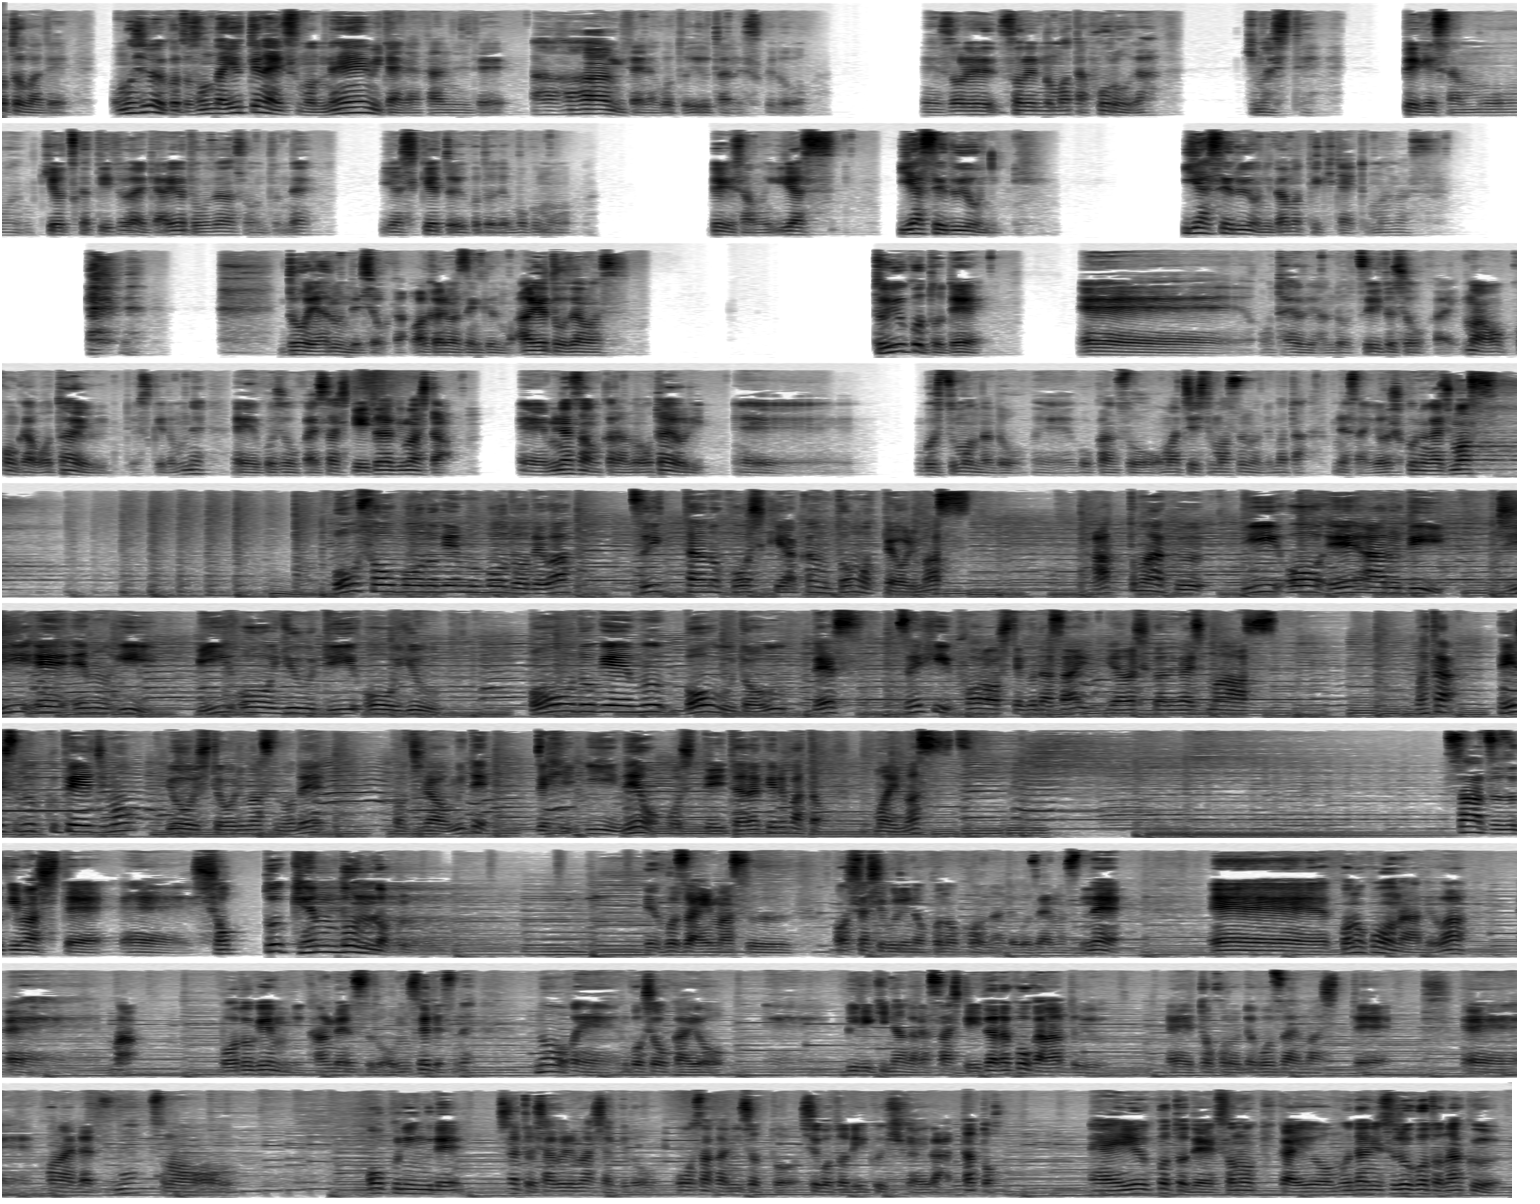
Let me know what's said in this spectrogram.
言葉で、面白いことそんな言ってないですもんね、みたいな感じで、あははみたいなことを言ったんですけど、それ、それのまたフォローが来まして、ベゲさんも気を使っていただいてありがとうございます、本当にね。癒し系ということで僕も、ベゲさんを癒す、癒せるように、癒せるように頑張っていきたいと思います。どうやるんでしょうか？わかりませんけども、ありがとうございます。ということで、えー、お便りツイート紹介。まあ、今回はお便りですけどもね、えー、ご紹介させていただきました。えー、皆さんからのお便り、えーご質問など、えー、ご感想をお待ちしてますのでまた皆さんよろしくお願いします。放送ボードゲームボードでは Twitter の公式アカウントを持っております。アットマーク BOARDGAMEBOUDOU ボードゲームボードです。ぜひフォローしてください。よろしくお願いします。また Facebook ページも用意しておりますのでこちらを見てぜひいいねを押していただければと思います。さあ続きまして、えー、ショップ見聞録でございます。お久しぶりのこのコーナーでございますね。えー、このコーナーでは、えー、まあボードゲームに関連するお店ですね。の、えー、ご紹介を、えー、ビリきながらさせていただこうかなという、えー、ところでございまして、えー、この間ですねそのオープニングでちらっと喋りましたけど、大阪にちょっと仕事で行く機会があったと、えー、いうことで、その機会を無駄にすることなく、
